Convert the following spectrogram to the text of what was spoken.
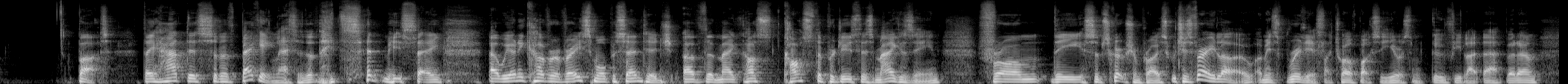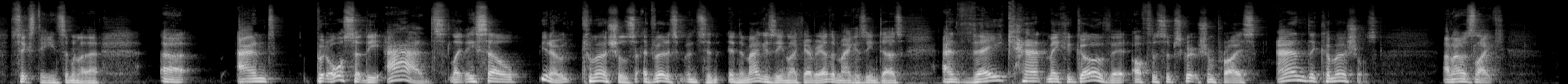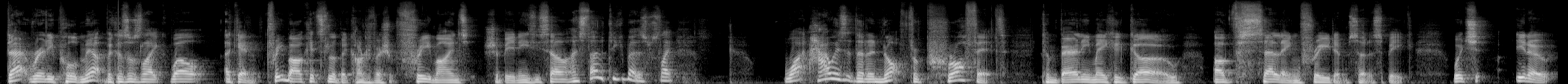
but they had this sort of begging letter that they'd sent me saying, uh, we only cover a very small percentage of the mag- cost, cost to produce this magazine from the subscription price, which is very low. I mean, it's really, it's like 12 bucks a year or something goofy like that, but um, 16, something like that. Uh, and, but also the ads, like they sell, you know, commercials, advertisements in, in the magazine, like every other magazine does, and they can't make a go of it off the subscription price and the commercials. And I was like, that really pulled me up because I was like, well, again, free market's a little bit controversial. Free minds should be an easy sell. I started thinking about this. Was like, what? How is it that a not-for-profit can barely make a go of selling freedom, so to speak? Which you know,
